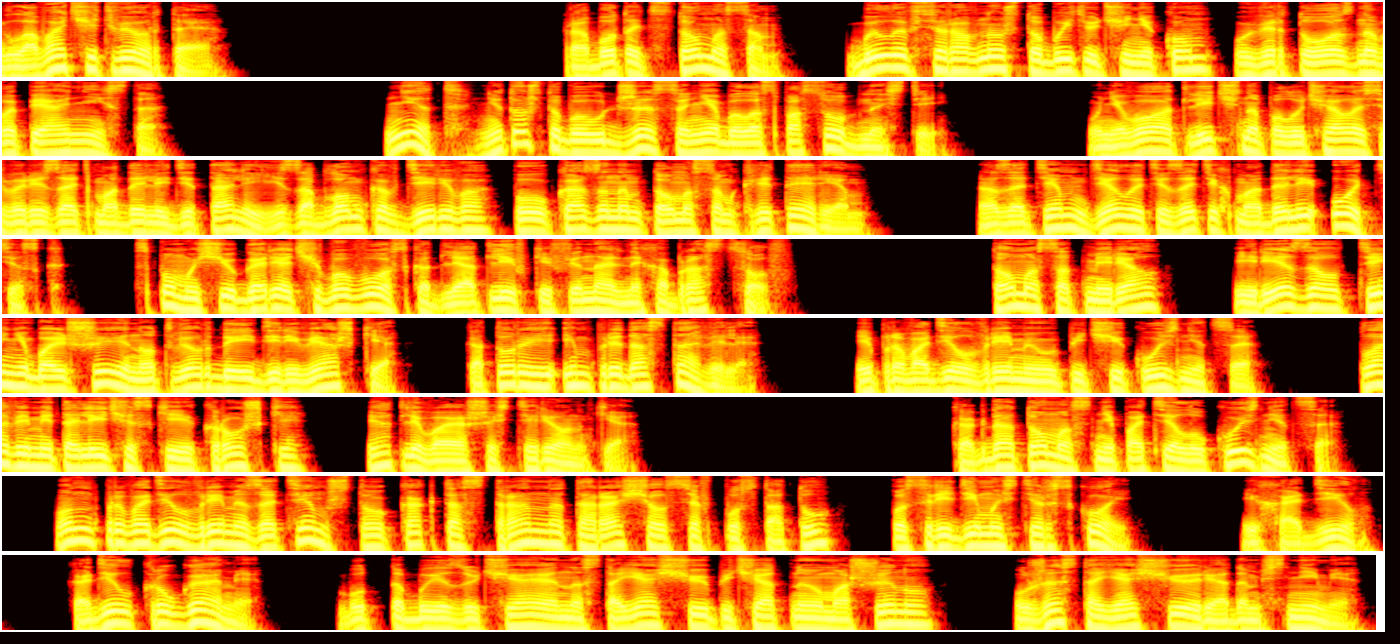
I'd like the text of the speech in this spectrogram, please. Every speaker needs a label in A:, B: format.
A: Глава четвертая. Работать с Томасом было все равно, что быть учеником у виртуозного пианиста. Нет, не то чтобы у Джесса не было способностей. У него отлично получалось вырезать модели деталей из обломков дерева по указанным Томасом критериям, а затем делать из этих моделей оттиск с помощью горячего воска для отливки финальных образцов. Томас отмерял и резал те небольшие, но твердые деревяшки, которые им предоставили, и проводил время у печи кузницы, плавя металлические крошки и отливая шестеренки. Когда Томас не потел у кузницы, он проводил время за тем, что как-то странно таращился в пустоту посреди мастерской и ходил, ходил кругами, будто бы изучая настоящую печатную машину, уже стоящую рядом с ними.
